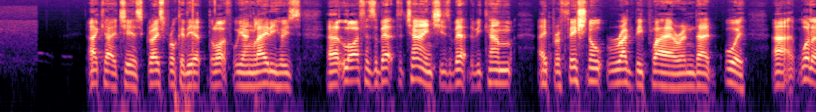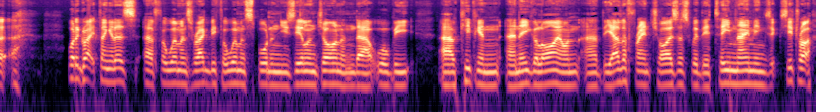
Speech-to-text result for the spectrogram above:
Okay, cheers. Grace Brooker, the delightful young lady whose uh, life is about to change. She's about to become a professional rugby player. And uh, boy, uh, what a uh, what a great thing it is uh, for women's rugby, for women's sport in New Zealand, John. And uh, we'll be Uh, keeping an, an, eagle eye on uh, the other franchises with their team namings, etc.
